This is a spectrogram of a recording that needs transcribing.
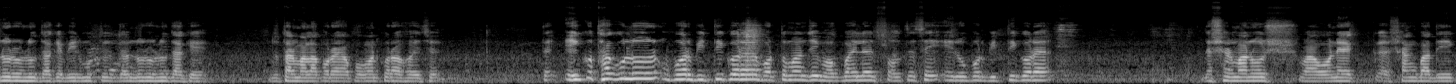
নুরুল হুদাকে, বীর মুক্তিযোদ্ধা নুরুল হুদাকে জুতার মালা পরায় অপমান করা হয়েছে। তো এই কথাগুলোর উপর ভিত্তি করে বর্তমান যে মোবাইলের চলতেছে, এর উপর ভিত্তি করে দেশের মানুষ বা অনেক সাংবাদিক,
